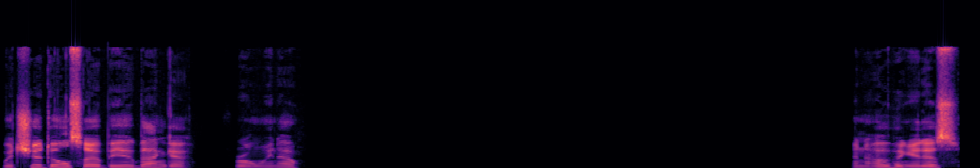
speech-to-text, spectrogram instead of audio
Which should also be a banger, for all we know. And hoping it is.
